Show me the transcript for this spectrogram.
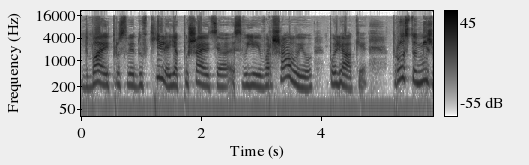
дбають про своє довкілля, як пишаються своєю Варшавою поляки. Просто між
